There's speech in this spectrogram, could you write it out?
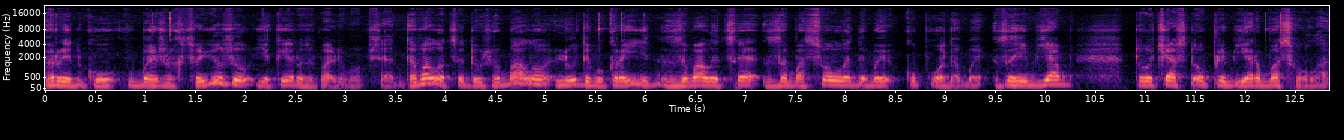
ринку в межах Союзу, який розвалювався. Давало це дуже мало. Люди в Україні називали це замасоленими купонами за ім'ям тогочасного прем'єра Масола.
